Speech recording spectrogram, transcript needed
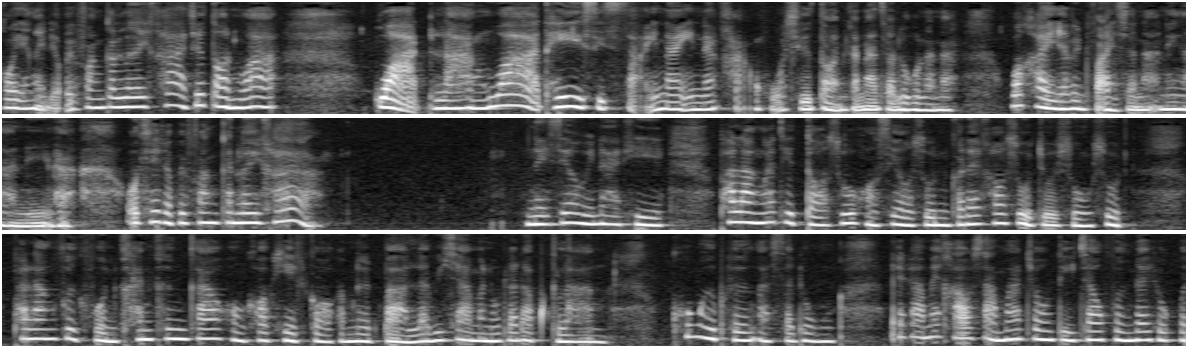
ก็ยังไงเดี๋ยวไปฟังกันเลยค่ะ ชื่อตอนว่ากวาดล้างว่าที่สิทธิสายในนะคะโอ้โหชื่อตอนก็น่าจะรู้แล้วนะว่าใครจะเป็นฝ่ายชนะในงานนี้นะโอเค เดี๋ยวไปฟังกันเลยค่ะ ในเสี้ยววินาที พลังและจิตต่อสู้ของเสี่ยวซุนก็ได้เข้าสู่จุดสูงสุด พลังฝึกฝนขั้นครึ่งก้าวของขอบเขตก่อกำเนิดบาทและวิชามนุษย์ระดับกลาง คู่มือเพลิงอัสดง ได้ทำให้เขาสามารถโจมตีเจ้าเฟิงได้ทุกเว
